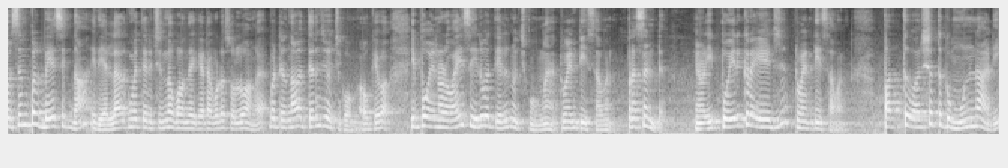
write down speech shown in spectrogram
ஒரு சிம்பிள் பேசிக் தான். இது எல்லாருக்குமே தெரியும். சின்ன குழந்தைய கேட்டால் கூட சொல்லுவாங்க. பட் இருந்தாலும் தெரிஞ்சு வச்சுக்கோங்க ஓகேவா இப்போ என்னோடய வயசு இருபத்தேழுன்னு வச்சுக்கோங்களேன் டுவெண்ட்டி செவன் ப்ரெசண்ட் என்னோட இப்போ இருக்கிற ஏஜ் டுவெண்ட்டி செவன் பத்து வருஷத்துக்கு முன்னாடி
